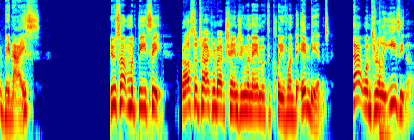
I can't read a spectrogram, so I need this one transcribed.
Would be nice. Do something with DC. They're also talking about changing the name of the Cleveland Indians. That one's really easy though.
